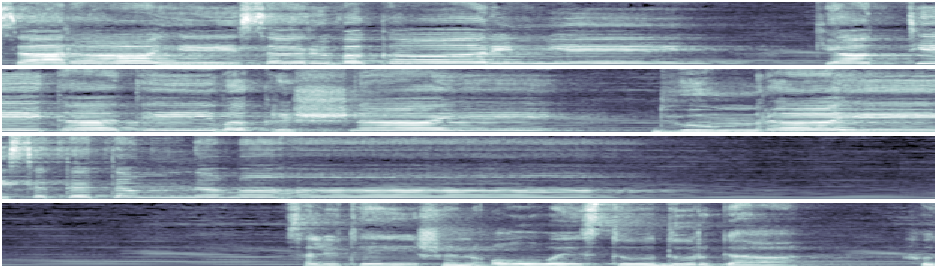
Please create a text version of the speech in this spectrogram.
सारायै सर्वकारिण्ये ख्यात्यै तथैव कृष्णायै धूम्रायै सततं नमः Salutation always to Durga, who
